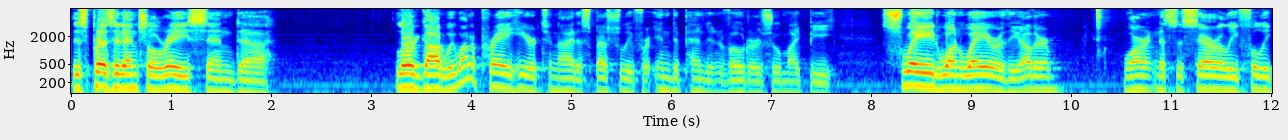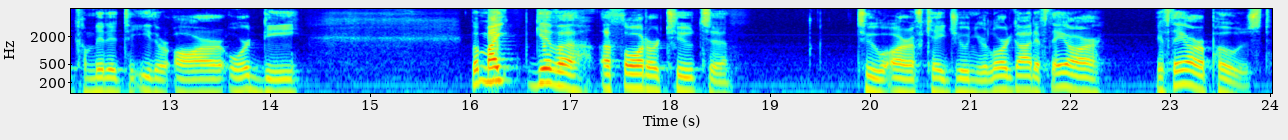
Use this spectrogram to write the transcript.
this presidential race. And uh, Lord God, we want to pray here tonight, especially for independent voters who might be swayed one way or the other, who aren't necessarily fully committed to either R or D, but might give a, a thought or two to, to RFK Jr. Lord God, if they are if they are opposed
